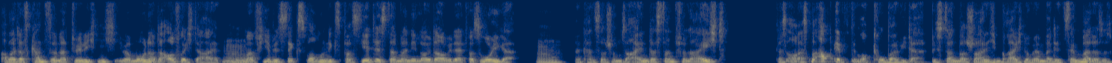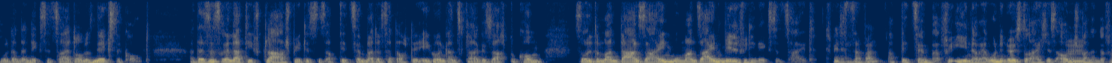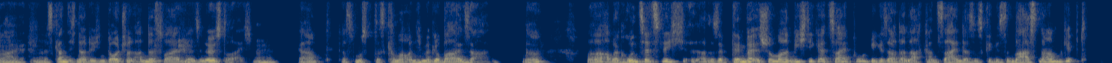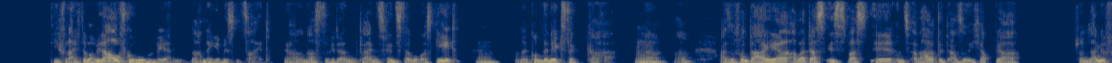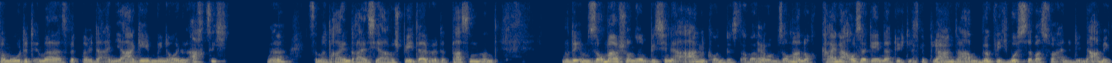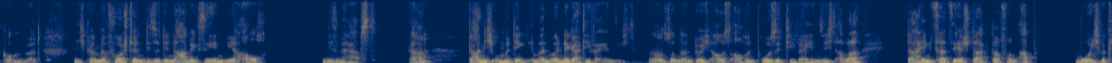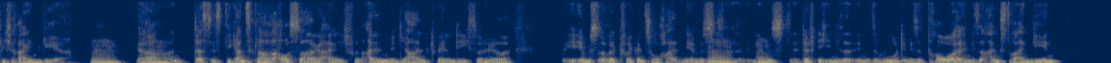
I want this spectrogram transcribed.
Aber das kannst du natürlich nicht über Monate aufrechterhalten. Mhm. Wenn mal vier mhm. bis sechs Wochen nichts passiert ist, dann werden die Leute auch wieder etwas ruhiger. Mhm. Dann kann es doch schon sein, dass dann vielleicht das auch erstmal abebbt im Oktober wieder, bis dann wahrscheinlich im Bereich November, Dezember, das ist wohl dann der nächste Zeitraum, das nächste kommt. Also das ist relativ klar, spätestens ab Dezember, das hat auch der Egon ganz klar gesagt bekommen, sollte man da sein, wo man sein will für die nächste Zeit. Spätestens ab wann? Ab Dezember für ihn. Aber er wohnt in Österreich, das ist auch eine mhm. spannende mhm. Frage. Mhm. Das kann sich natürlich in Deutschland anders mhm. verhalten als in Österreich. Mhm. Ja, das muss, das kann man auch nicht mehr global sagen. Ne? Ja, aber grundsätzlich, also September ist schon mal ein wichtiger Zeitpunkt. Wie gesagt, danach kann es sein, dass es gewisse Maßnahmen gibt, die vielleicht aber auch wieder aufgehoben werden nach einer gewissen Zeit. Ja, dann hast du wieder ein kleines Fenster, wo was geht. Mhm und dann kommt der nächste Kracher. Mhm. Ja, ja. Also von daher, aber das ist, was äh, uns erwartet. Also ich habe ja schon lange vermutet, immer, es wird mal wieder ein Jahr geben wie 89. Ne? Jetzt sind wir 33 Jahre später, würde passen. Und wo du im Sommer schon so ein bisschen erahnen konntest, aber ja. wo im Sommer noch keiner außer denen natürlich, die es geplant haben, wirklich wusste, was für eine Dynamik kommen wird. Und ich kann mir vorstellen, diese Dynamik sehen wir auch in diesem Herbst. Ja, gar nicht unbedingt immer nur in negativer Hinsicht, ja, sondern durchaus auch in positiver Hinsicht. Aber da hängt es halt sehr stark davon ab, wo ich wirklich reingehe. Mhm. Ja, mhm. und das ist die ganz klare Aussage eigentlich von allen medialen Quellen, die ich so höre. Ihr müsst eure Frequenz hochhalten. Ihr müsst, mhm. ihr mhm. müsst, dürft nicht in diese, in diese Wut, in diese Trauer, in diese Angst reingehen.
